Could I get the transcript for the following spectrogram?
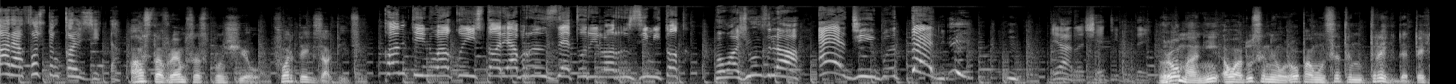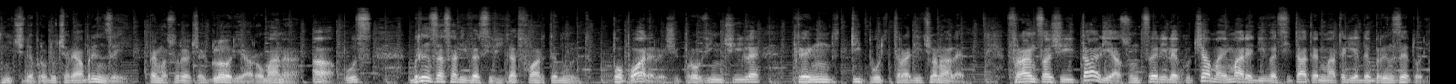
care a fost încălzită. Asta vreau să spun și eu, foarte exact, Iții. Continuă cu istoria brânzeturilor, zimi tot. Am ajuns la egipteni Iarăși egipteni Romanii au adus în Europa un set întreg de tehnici de producere a brânzei. Pe măsură ce gloria romană a apus, brânza s-a diversificat foarte mult, popoarele și provinciile creând tipuri tradiționale. Franța și Italia sunt țările cu cea mai mare diversitate în materie de brânzeturi,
